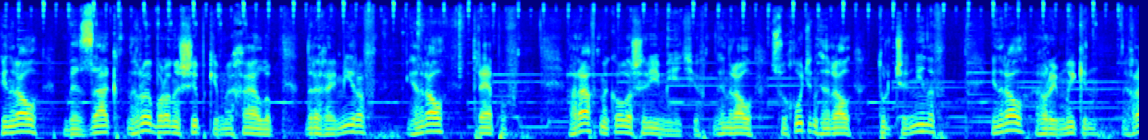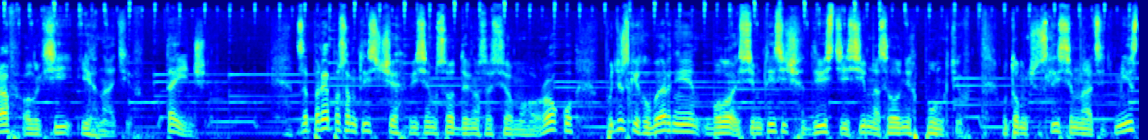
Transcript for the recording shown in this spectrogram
генерал Безак, герой оборони Шипки Михайло Драгоміров, генерал Трепов, граф Микола Шереметьєв, генерал Сухотін, генерал Турчанінов, генерал Горемикін, граф Олексій Ігнатів та інші. За переписом 1897 року в Подільській губернії було 7207 населених пунктів, у тому числі 17 міст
